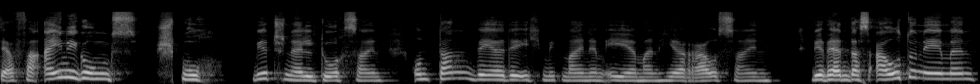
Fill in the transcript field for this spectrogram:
Der Vereinigungsspruch wird schnell durch sein und dann werde ich mit meinem Ehemann hier raus sein. Wir werden das Auto nehmen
